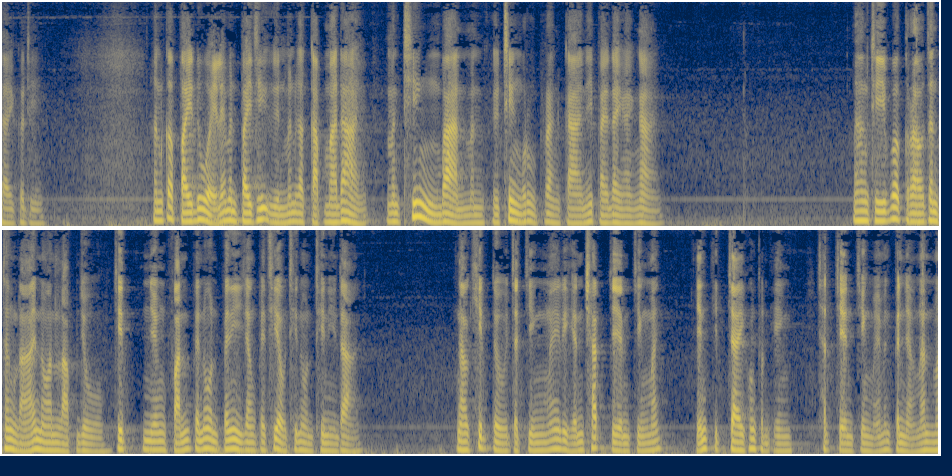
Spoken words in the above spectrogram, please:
ใดก็ดีมันก็ไปด้วยแล้วมันไปที่อื่นมันก็กลับมาได้ มันทิ้งบ้านมันคือทิ้งรูปร่างกายนี้ไปได้ง่ายๆ บางทีพวกเราท่านทั้งหลายนอนหลับอยู่ จิตยังฝันไปโน่นไปนี่ยังไปเที่ยวที่โน่นที่นี่ได้เราคิดดูจะจริงไหมหรือเห็นชัดเจนจริงไหมเห็นจิตใจของตนเอง ชัดเจนจริงไหมมันเป็นอย่างนั้นไหม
